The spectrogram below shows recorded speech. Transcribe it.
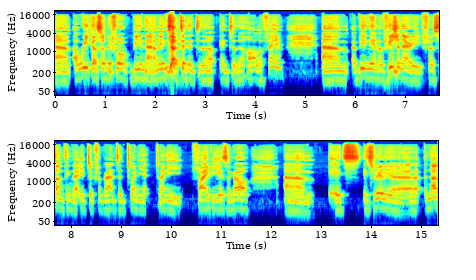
um, a week or so before being um, inducted into the into the Hall of Fame um, being named a visionary for something that you took for granted 20, 25 years ago. Um, it's it's really a not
